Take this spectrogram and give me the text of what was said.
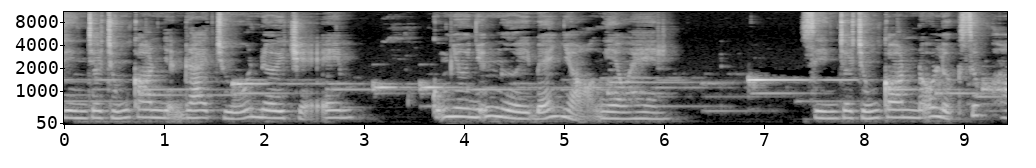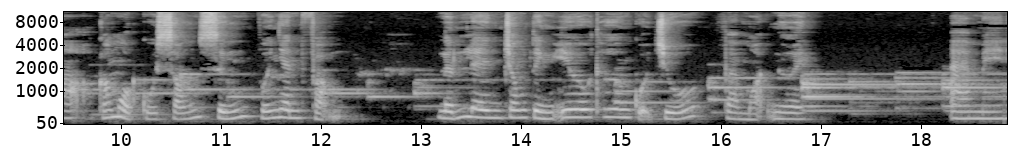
Xin cho chúng con nhận ra chúa nơi trẻ em, cũng như những người bé nhỏ nghèo hèn xin cho chúng con nỗ lực giúp họ có một cuộc sống xứng với nhân phẩm. Lớn lên trong tình yêu thương của chúa và mọi người. Amen.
